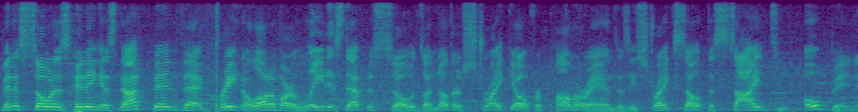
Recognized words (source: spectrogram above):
Minnesota's hitting has not been that great in a lot of our latest episodes. Another strikeout for Pomeranz as he strikes out the side to open.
